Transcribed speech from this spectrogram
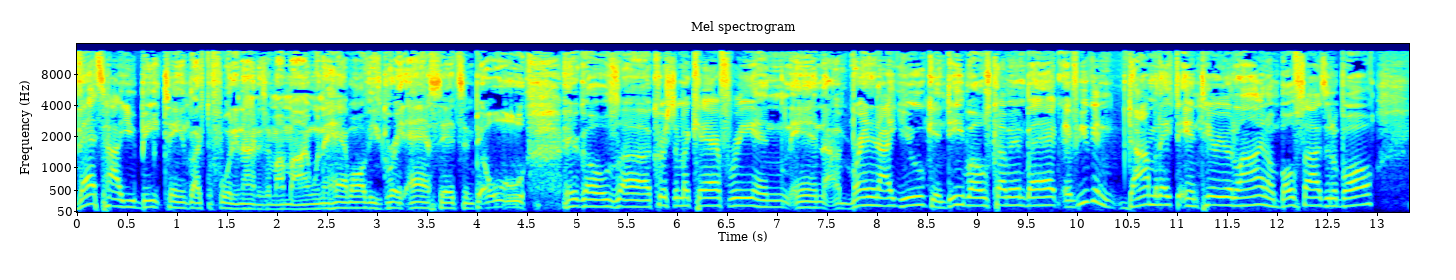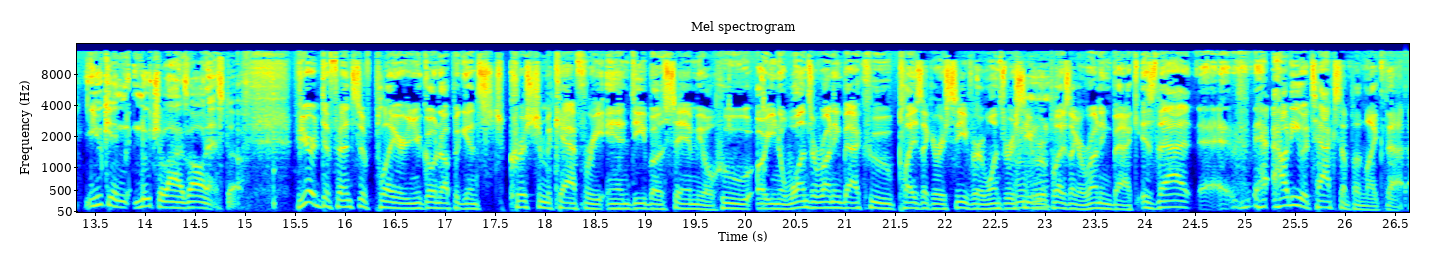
that's how you beat teams like the 49ers in my mind when they have all these great assets and oh, here goes uh, Christian McCaffrey and and uh, Brandon Aiyuk and Deebo's coming back. If you can dominate the interior line on both sides of the ball, you can neutralize all that stuff. If you're a defensive player and you're going up against Christian McCaffrey and Deebo Samuel, who are you know one's a running back who plays like a receiver, and one's a receiver mm-hmm. who plays like a running back, is that uh, how do you attack something like that?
